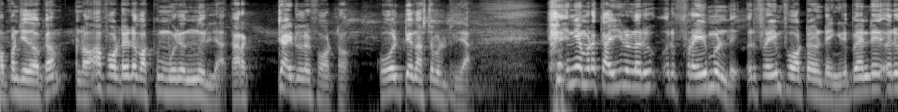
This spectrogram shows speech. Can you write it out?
ഓപ്പൺ ചെയ്ത് നോക്കാം. ഉണ്ടോ ആ ഫോട്ടോയുടെ വക്കും മൂല്യമൊന്നുമില്ല കറക്റ്റായിട്ടുള്ളൊരു ഫോട്ടോ. ക്വാളിറ്റി നഷ്ടപ്പെട്ടിട്ടില്ല. ഇനി നമ്മുടെ കയ്യിലുള്ളൊരു ഒരു ഫ്രെയിമുണ്ട് ഒരു ഫ്രെയിം ഫോട്ടോ ഉണ്ടെങ്കിൽ. ഇപ്പോൾ എന്റെ ഒരു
